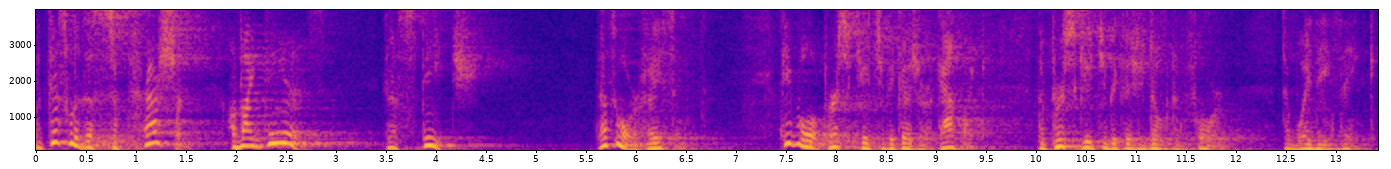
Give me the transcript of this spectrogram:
that this was a suppression of ideas and of speech. That's what we're facing. People won't persecute you because you're a Catholic. They'll persecute you because you don't conform to the way they think.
